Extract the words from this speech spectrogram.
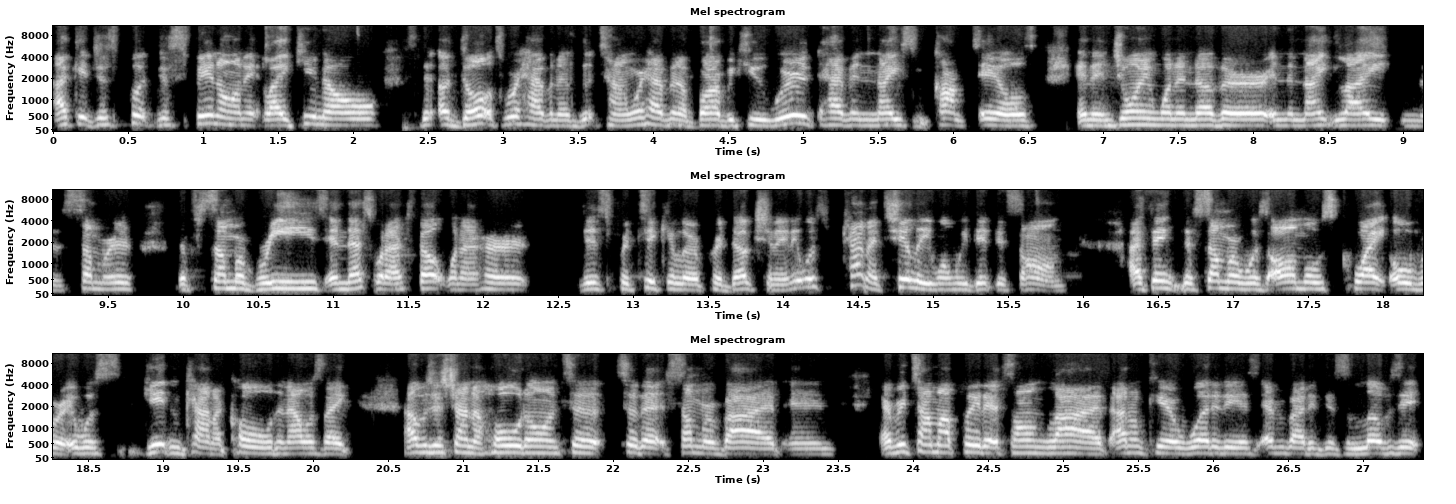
I could just put the spin on it? Like, you know, the adults, we're having a good time. We're having a barbecue. We're having nice cocktails and enjoying one another in the night light and the summer, the summer breeze. And that's what I felt when I heard this particular production. And it was kind of chilly when we did this song. I think the summer was almost quite over. It was getting kind of cold, and I was like, I was just trying to hold on to to that summer vibe. And every time I play that song live, I don't care what it is, everybody just loves it,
